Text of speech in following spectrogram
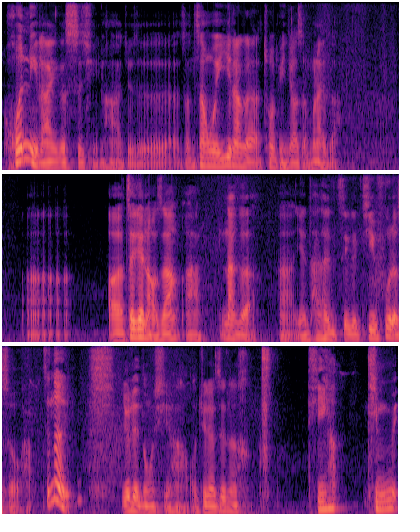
婚礼那一个事情哈，就是张张卫一那个作品叫什么来着？啊啊，再见老张啊，那个啊，演他的这个继父的时候哈，真的有点东西哈，我觉得真的挺好，挺没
